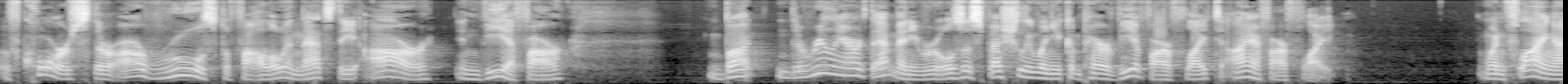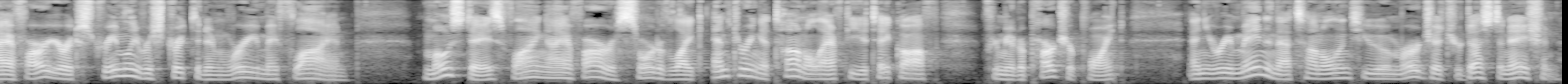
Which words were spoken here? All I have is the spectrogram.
Of course, there are rules to follow, and that's the R in VFR. But there really aren't that many rules, especially when you compare VFR flight to IFR flight. When flying IFR, you're extremely restricted in where you may fly, and most days, flying IFR is sort of like entering a tunnel after you take off from your departure point, and you remain in that tunnel until you emerge at your destination.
